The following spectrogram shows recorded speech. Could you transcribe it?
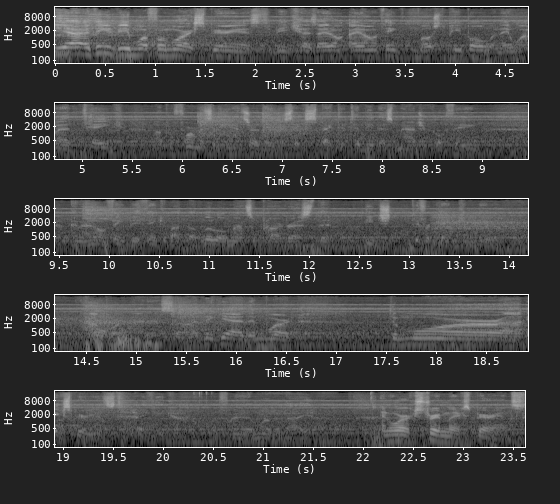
Yeah, I think it'd be more for more experienced because I don't I don't think most people when they want to take a performance enhancer they just expect it to be this magical thing, and I don't think they think about the little amounts of progress that each different thing can do. How important that is. So I think yeah, the more the more uh, experienced I think will find it more of a value. And we're extremely experienced.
